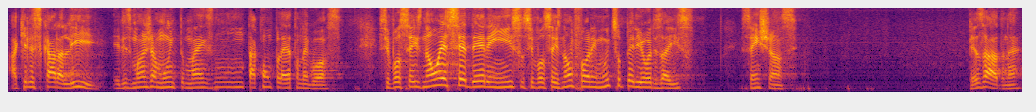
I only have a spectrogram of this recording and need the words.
aqueles caras ali, eles manjam muito, mas não está completo o negócio. Se vocês não excederem isso, se vocês não forem muito superiores a isso, sem chance. Pesado, né?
